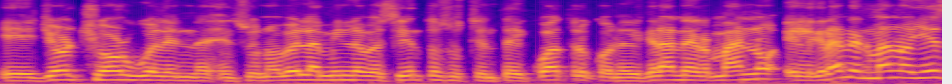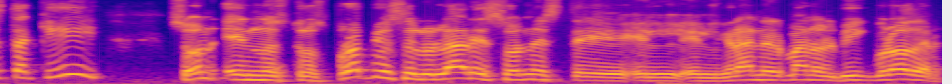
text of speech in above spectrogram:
eh, George Orwell en, su novela 1984 con el Gran Hermano, el Gran Hermano ya está aquí, son en nuestros propios celulares, son este el, Gran Hermano, el Big Brother.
